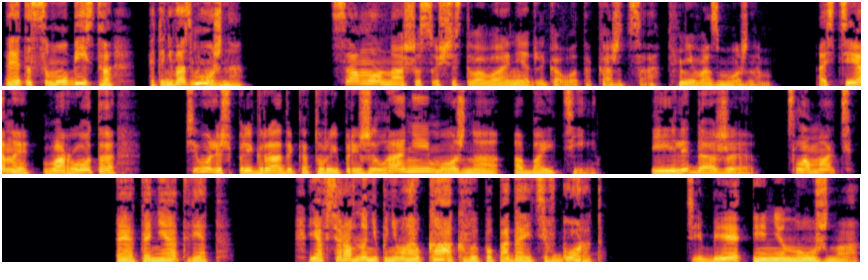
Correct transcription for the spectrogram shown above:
Это самоубийство. Это невозможно. Само наше существование для кого-то кажется невозможным. А стены, ворота — всего лишь преграды, которые при желании можно обойти. Или даже сломать. Это не ответ. Я все равно не понимаю, как вы попадаете в город. Тебе и не нужно.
